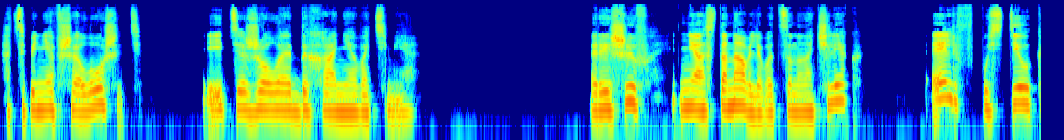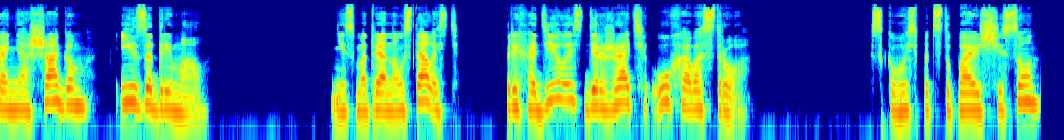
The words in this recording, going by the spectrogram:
Оцепеневшая лошадь и тяжелое дыхание во тьме. Решив не останавливаться на ночлег, эльф пустил коня шагом и задремал. Несмотря на усталость, приходилось держать ухо востро. Сквозь подступающий сон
